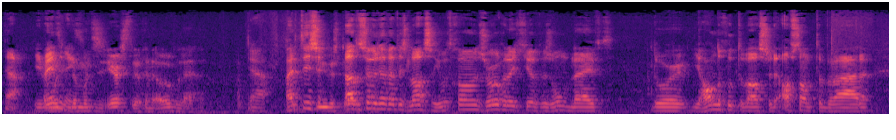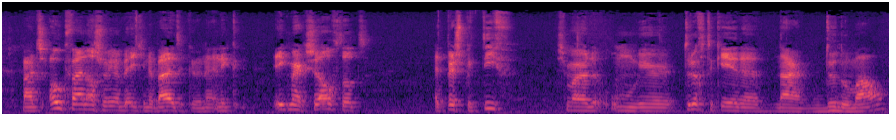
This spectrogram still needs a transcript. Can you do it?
Ja, je dan weet het Dan niet. moeten ze eerst terug in de oven leggen. Ja. Maar het is, laten we zo zeggen, het is lastig. Je moet gewoon zorgen dat je gezond blijft door je handen goed te wassen, de afstand te bewaren. Maar het is ook fijn als we weer een beetje naar buiten kunnen. En ik, ik merk zelf dat het perspectief, zeg maar, om weer terug te keren naar de normaal,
